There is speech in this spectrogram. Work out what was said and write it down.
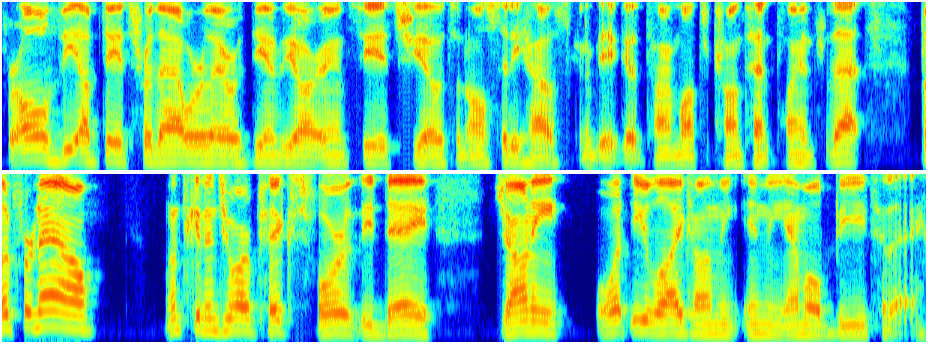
for all of the updates for that. We're there with DNVR and CHGO. It's an all city house. It's going to be a good time. Lots of content planned for that. But for now, let's get into our picks for the day. Johnny, what do you like on the in the MLB today?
